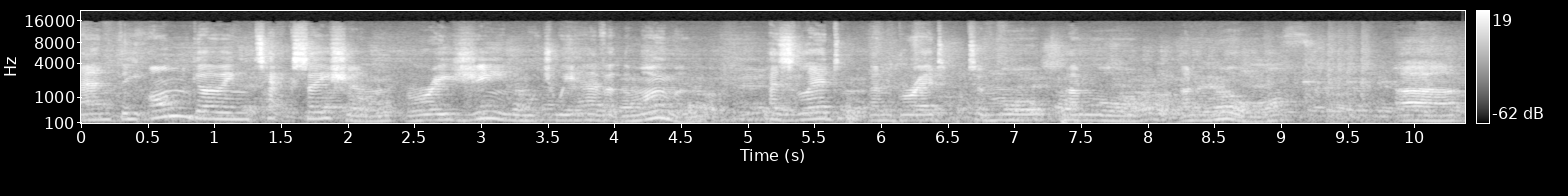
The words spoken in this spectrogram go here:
And the ongoing taxation regime which we have at the moment has led and bred to more and more and more uh,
